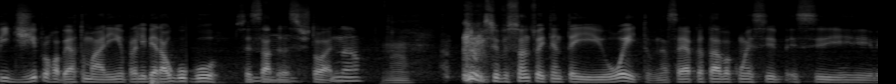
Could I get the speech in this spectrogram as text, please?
pedir pro Roberto Marinho para liberar o Gugu. Você sabe dessa história? Não. não. Silvio Santos, 88, nessa época estava com esse, esse,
